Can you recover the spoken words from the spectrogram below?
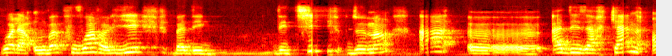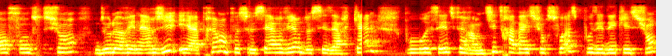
voilà, on va pouvoir lier bah, des des types de mains à, euh, à des arcanes en fonction de leur énergie. Et après, on peut se servir de ces arcanes pour essayer de faire un petit travail sur soi, se poser des questions.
